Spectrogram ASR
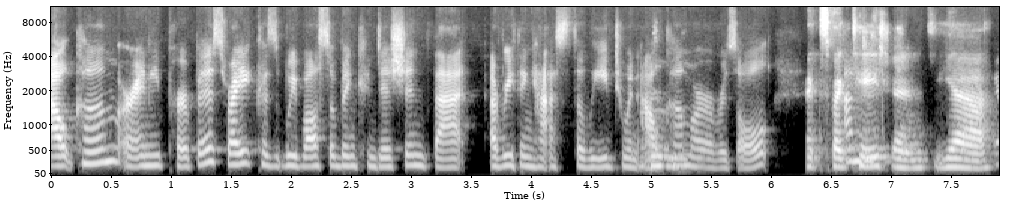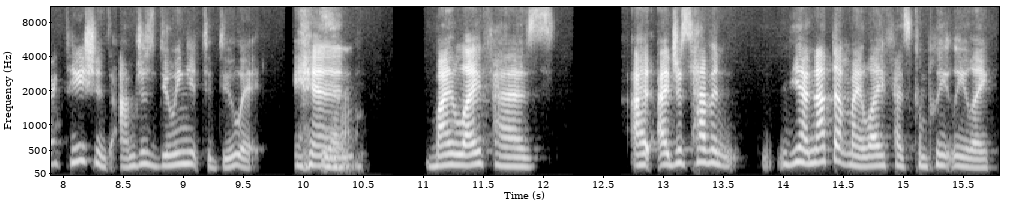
outcome or any purpose, right? Because we've also been conditioned that everything has to lead to an outcome mm. or a result. Expectations. Just, yeah. Expectations. I'm just doing it to do it. And yeah. my life has, I, I just haven't, yeah, not that my life has completely like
